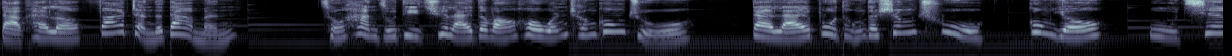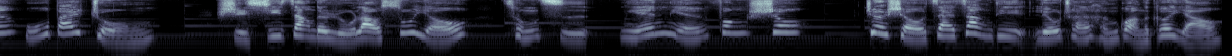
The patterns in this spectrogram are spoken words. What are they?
打开了发展的大门。从汉族地区来的王后文成公主。带来不同的牲畜，共有五千五百种，使西藏的乳酪酥油从此年年丰收。这首在藏地流传很广的歌谣，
